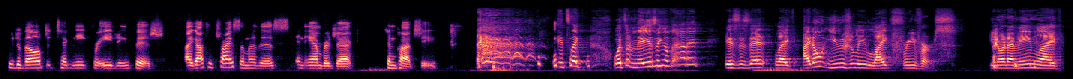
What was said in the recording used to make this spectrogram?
who developed a technique for aging fish. I got to try some of this in amberjack kanpachi. it's like what's amazing about it is is that like I don't usually like free verse. You know what I mean? like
